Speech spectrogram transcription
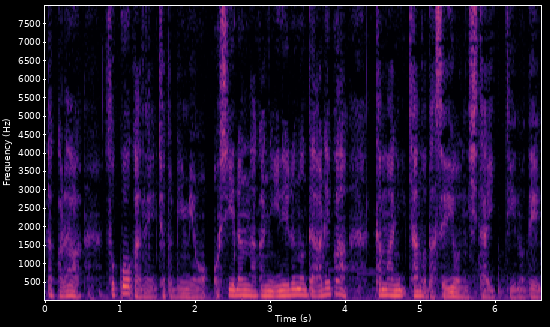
だから、そこがね、ちょっと微妙。押し入れの中に入れるのであれば、たまにちゃんと出せるようにしたいっていうので、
